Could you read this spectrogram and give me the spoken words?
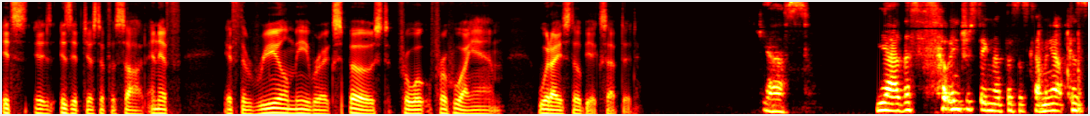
it's is is it just a facade? And if if the real me were exposed for what, for who I am, would I still be accepted? Yes. Yeah, this is so interesting that this is coming up because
